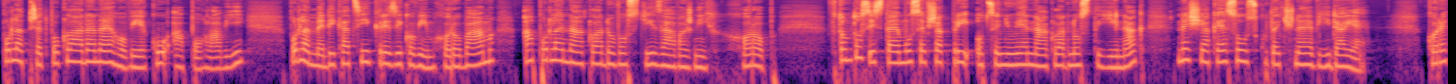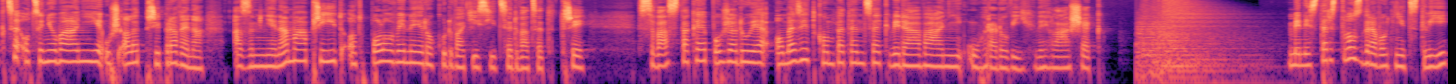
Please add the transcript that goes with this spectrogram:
podle předpokládaného věku a pohlaví, podle medikací k rizikovým chorobám a podle nákladovosti závažných chorob. V tomto systému se však prý oceňuje nákladnost jinak, než jaké jsou skutečné výdaje – Korekce oceňování je už ale připravena a změna má přijít od poloviny roku 2023. Svaz také požaduje omezit kompetence k vydávání úhradových vyhlášek. Ministerstvo zdravotnictví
